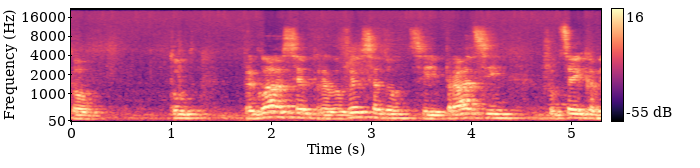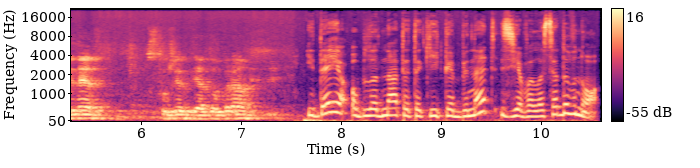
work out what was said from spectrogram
хто тут приклався, приложився до цієї праці, щоб цей кабінет służył dla dobra Ідея обладнати такий кабінет з'явилася давно,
